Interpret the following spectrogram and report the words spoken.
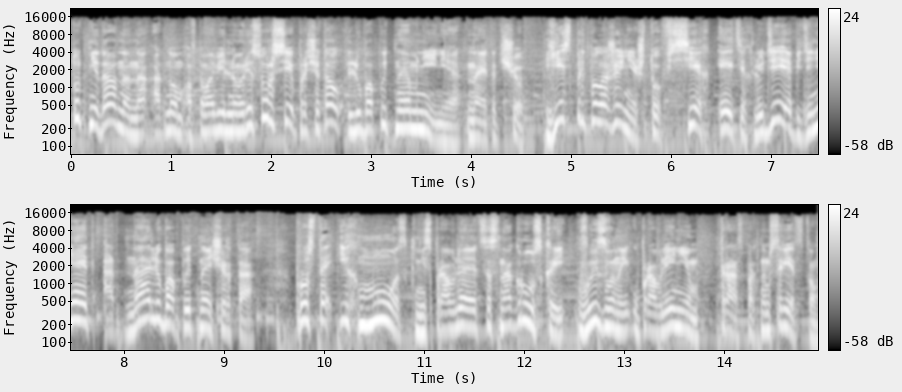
Тут недавно на одном автомобильном ресурсе прочитал любопытное мнение на этот счет. Есть предположение, что всех этих людей объединяет одна любопытная черта – Просто их мозг не справляется с нагрузкой, вызванной управлением транспортным средством.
